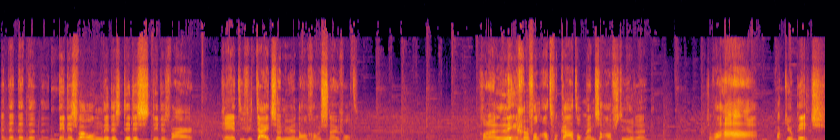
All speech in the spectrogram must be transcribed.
En dit is waarom, dit is, dit, is, dit is waar creativiteit zo nu en dan gewoon sneuvelt. Gewoon een leger van advocaten op mensen afsturen. Zo van, haha, fuck you bitch.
